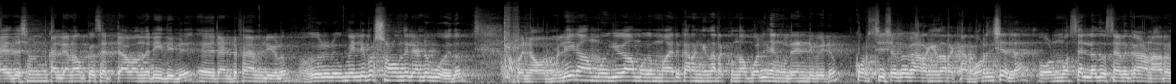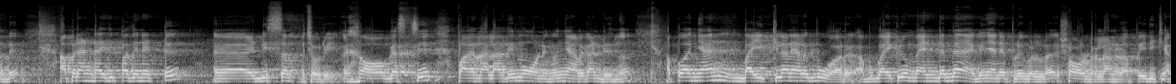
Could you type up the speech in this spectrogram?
ഏകദേശം കല്യാണമൊക്കെ സെറ്റ് ആവുന്ന രീതിയിൽ രണ്ട് ഫാമിലികളും ഒരു വലിയ പ്രശ്നങ്ങളൊന്നും ഇല്ലാണ്ട് പോയതും. അപ്പോൾ നോർമലി കാമുകിക കാമുകന്മാർ കറങ്ങി നടക്കുന്ന പോലെ ഞങ്ങൾ രണ്ടുപേരും കുറച്ച് ദിവസമൊക്കെ കറങ്ങി നടക്കാറ്. കുറച്ചല്ല ഓൾമോസ്റ്റ് എല്ലാ ദിവസവും ഞങ്ങൾ കാണാറുണ്ട്. അപ്പോൾ രണ്ടായിരത്തി പതിനെട്ട് ഡിസംബർ സോറി ഓഗസ്റ്റ് പതിനാലാം തീയതി മോർണിംഗും ഞങ്ങൾ കണ്ടിരുന്നു. അപ്പോൾ ഞാൻ ബൈക്കിലാണ് ഞങ്ങൾ പോവാറ്. അപ്പോൾ ബൈക്കിൽ മുമ്പ് എന്റെ ബാഗ് ഞാൻ എപ്പോഴും ഇവളുടെ ഷോൾഡറിലാണ് ഇടുക അപ്പോൾ ഇരിക്കാൻ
